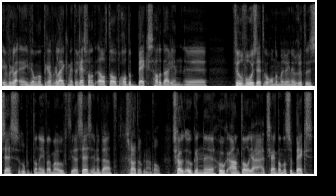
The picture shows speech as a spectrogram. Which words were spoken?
In vergel- even om dan te gaan vergelijken met de rest van het elftal. Vooral de backs hadden daarin veel voorzetten. Waaronder Marina Rutte zes, roep ik dan even uit mijn hoofd. Ja, zes inderdaad. Schout ook een aantal. Schoot ook een eh, hoog aantal. Ja, het schijnt dan dat ze backs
